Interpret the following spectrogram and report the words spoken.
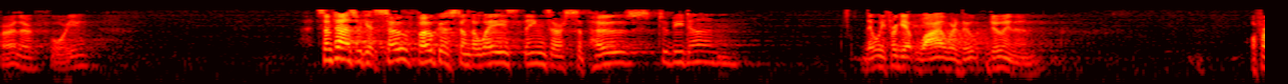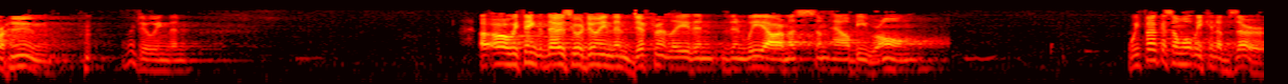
further for you. Sometimes we get so focused on the ways things are supposed to be done that we forget why we're do- doing them or for whom we're doing them. Or we think that those who are doing them differently than, than we are must somehow be wrong. We focus on what we can observe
